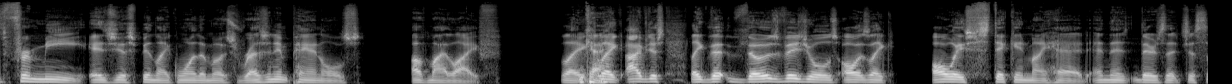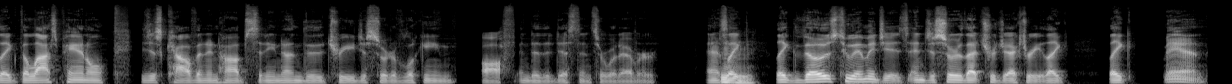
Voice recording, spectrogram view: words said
for me has just been like one of the most resonant panels of my life. Like Okay. like I've just like the, those visuals always like always stick in my head. And then there's that just like the last panel is just Calvin and Hobbes sitting under the tree, just sort of looking off into the distance or whatever. And it's like Mhm. like those two images and just sort of that trajectory, like like man.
